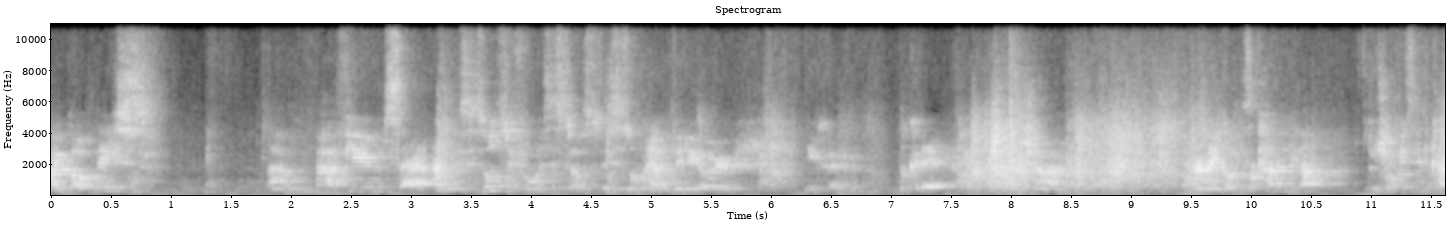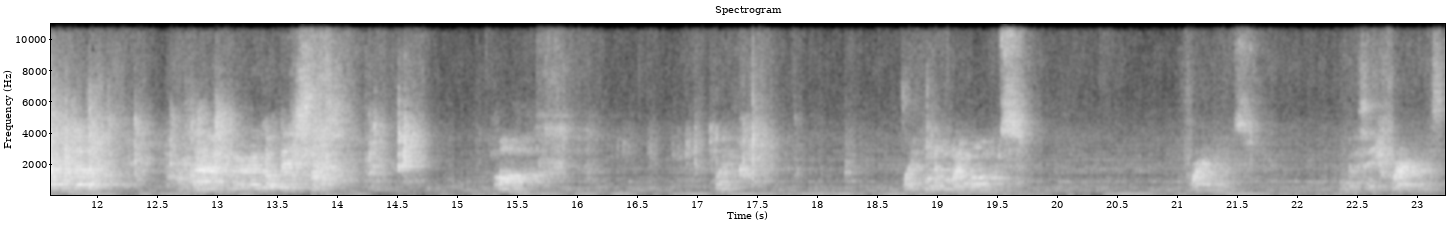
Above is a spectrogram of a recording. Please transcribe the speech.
I got this um, perfume set, and this is also for my sister, so this is on my other video. You can look at it, And I got this calendar, because you always need a calendar. Um, and I got this off, like, like one of my mom's friends. I'm gonna say friends.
